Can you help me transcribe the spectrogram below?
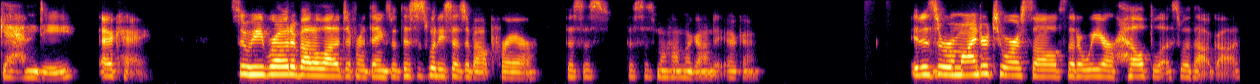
Gandhi. Okay, so he wrote about a lot of different things, but this is what he says about prayer. This is this is Mahatma Gandhi. Okay. It is a reminder to ourselves that we are helpless without God.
